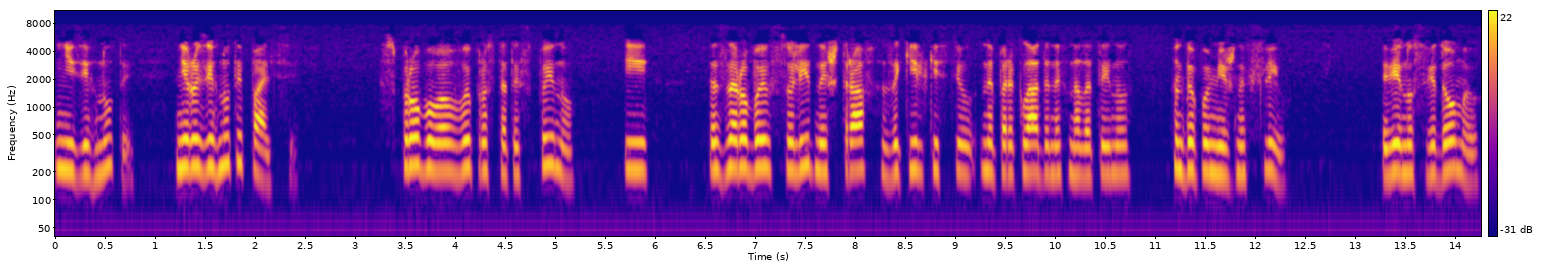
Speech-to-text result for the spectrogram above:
ні зігнути, ні розігнути пальці. Спробував випростати спину і заробив солідний штраф за кількістю неперекладених на латину допоміжних слів. Він усвідомив,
